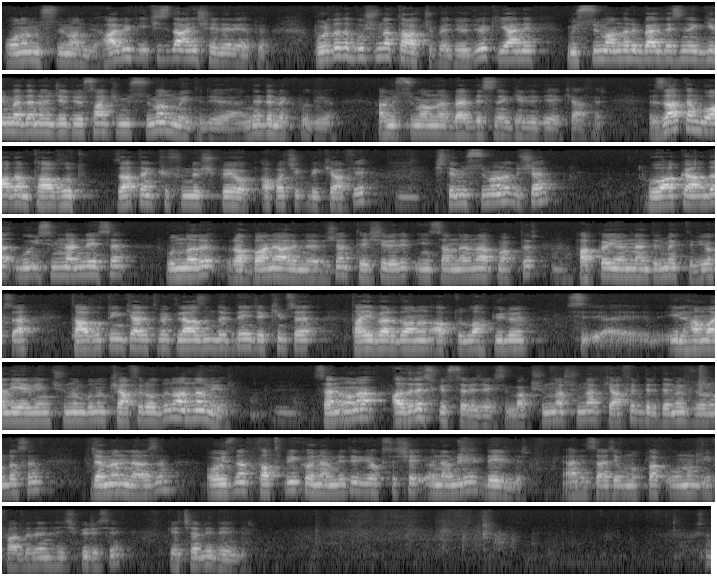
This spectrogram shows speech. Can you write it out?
Ona Müslüman diyor. Halbuki ikisi de aynı şeyleri yapıyor. Burada da bu şuna taaccüp ediyor. Diyor ki yani Müslümanların beldesine girmeden önce diyor sanki Müslüman mıydı diyor yani. Ne demek bu diyor. Ha Müslümanlar beldesine girdi diye kafir. E Zaten bu adam tağut. Zaten küfründe şüphe yok. Apaçık bir kafir. İşte Müslümana düşen bu vakada bu isimler neyse bunları Rabbani alimlere düşen teşhir edip insanları ne yapmaktır? Hakka yönlendirmektir. Yoksa tağutu inkar etmek lazımdır deyince kimse Tayyip Erdoğan'ın, Abdullah Gül'ün, İlham Aliyev'in, şunun bunun kafir olduğunu anlamıyor. Sen ona adres göstereceksin. Bak şunlar şunlar kafirdir demek zorundasın demen lazım. O yüzden tatbik önemlidir yoksa şey önemli değildir. Yani sadece mutlak umum ifadelerin hiçbirisi geçerli değildir.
